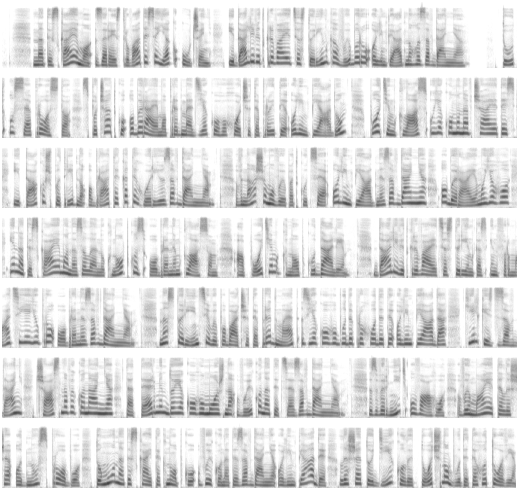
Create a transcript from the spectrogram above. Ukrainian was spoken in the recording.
Натискаємо Зареєструватися як учень, і далі відкривається сторінка вибору олімпіадного завдання. Тут усе просто. Спочатку обираємо предмет, з якого хочете пройти олімпіаду, потім клас, у якому навчаєтесь, і також потрібно обрати категорію завдання. В нашому випадку це олімпіадне завдання, обираємо його і натискаємо на зелену кнопку з обраним класом, а потім кнопку Далі. Далі відкривається сторінка з інформацією про обране завдання. На сторінці ви побачите предмет, з якого буде проходити олімпіада, кількість завдань, час на виконання та термін до якого можна виконати це завдання. Зверніть увагу, ви маєте лише одну спробу, тому натискайте кнопку Виконати завдання Олімпіади лише тоді, коли точно будете готові.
